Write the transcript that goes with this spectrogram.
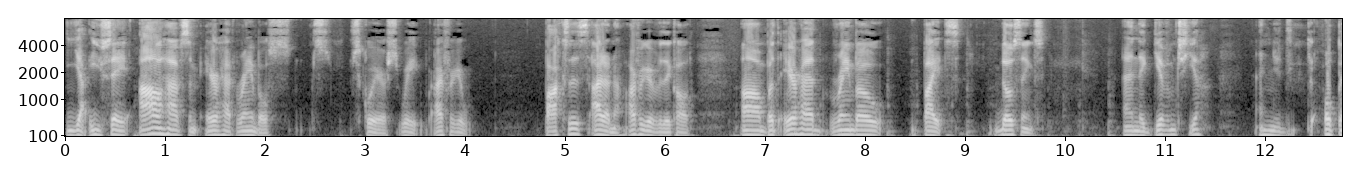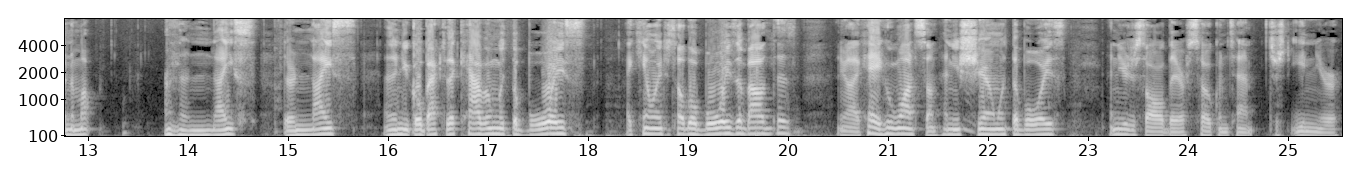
yeah, you say I'll have some Airhead Rainbow s- s- squares. Wait, I forget boxes. I don't know. I forget what they're called. Um, but the Airhead Rainbow bites, those things, and they give them to you, and you open them up, and they're nice. They're nice, and then you go back to the cabin with the boys. I can't wait to tell the boys about this. And you're like, hey, who wants some? And you share them with the boys, and you're just all there, so content, just eating your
